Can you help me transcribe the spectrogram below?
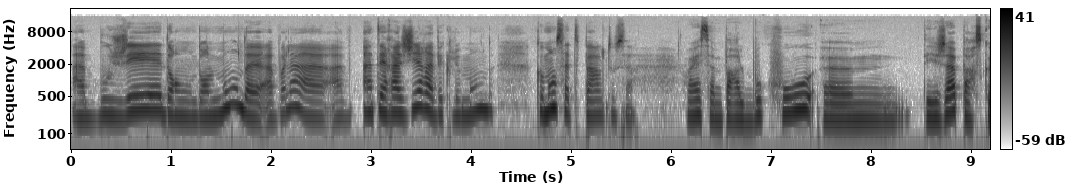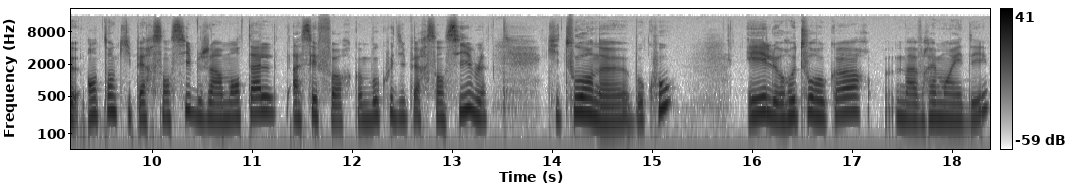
à, bouger dans, dans, le monde, à, voilà, à interagir avec le monde. Comment ça te parle tout ça? Ouais, ça me parle beaucoup. Euh, déjà parce que en tant qu'hypersensible, j'ai un mental assez fort, comme beaucoup d'hypersensibles, qui tourne euh, beaucoup. Et le retour au corps m'a vraiment aidé.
